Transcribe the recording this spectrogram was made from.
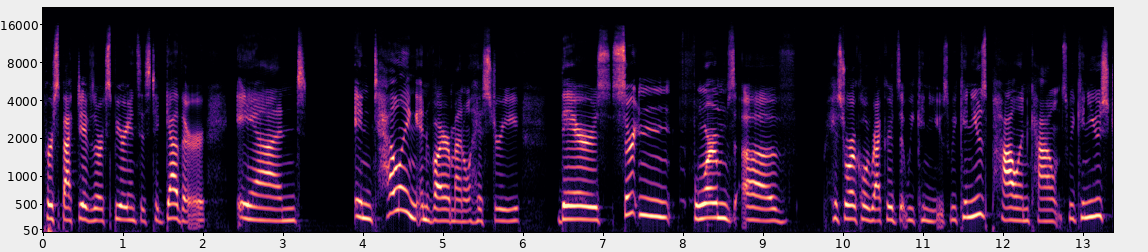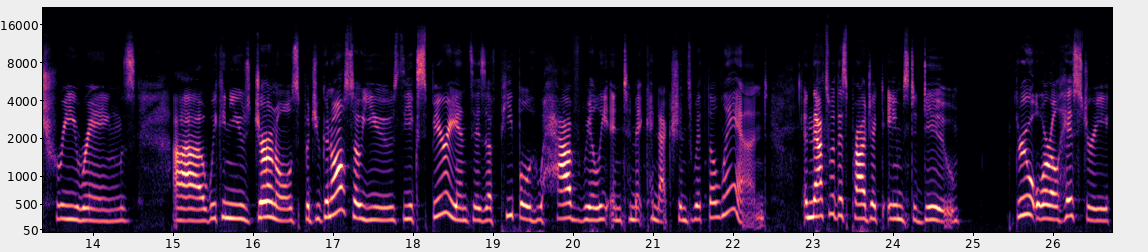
perspectives or experiences together. And in telling environmental history, there's certain forms of historical records that we can use. We can use pollen counts, we can use tree rings, uh, we can use journals, but you can also use the experiences of people who have really intimate connections with the land. And that's what this project aims to do. Through oral history,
